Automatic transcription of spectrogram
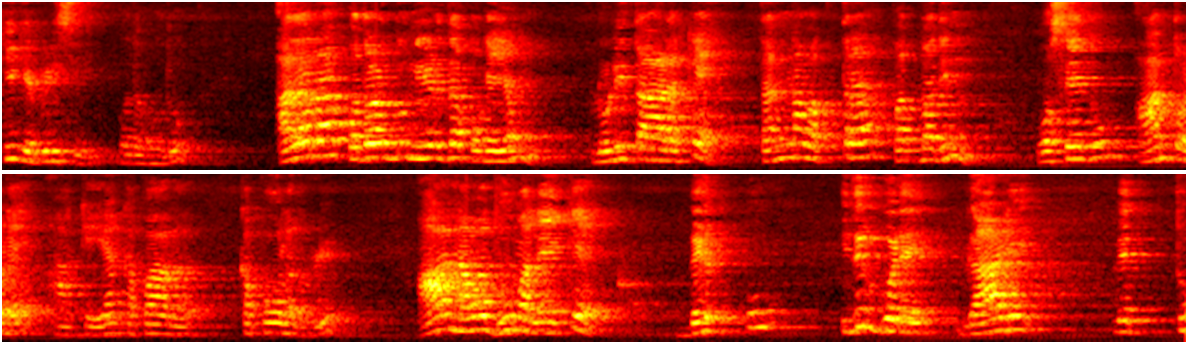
ಹೀಗೆ ಬಿಡಿಸಿ ಓದಬಹುದು. ಅದರ ಪೊದಳ್ದು ನೀಡಿದ ಪೊಗೆಯಂ ಲುಳಿತಾಳಕ್ಕೆ ತನ್ನ ವಕ್ರ ಪದ್ಮದಿನ್ ಒಸೆದು ಆಂತೊಡೆ ಆಕೆಯ ಕಪಾಲ ಕಪೋಲಗಳು. ಆ ನವಧೂಮಲೇಕೆ ಬೆಳಪು ಇದಿರ್ಗೊಡೆ ಗಾಳಿ, ವೆತ್ತು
